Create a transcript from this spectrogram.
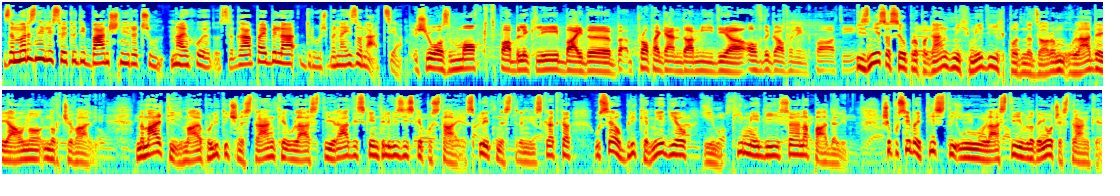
Zamrznili so ji tudi bančni račun, najhuje do vsega pa je bila družbena izolacija. Iz nje so se v propagandnih medijih pod nadzorom vlade javno norčevali. Na Malti imajo politične stranke v lasti radijske in televizijske postaje, spletne strani, skratka vse oblike medijev in ti mediji so jo napadali. Še posebej tisti v lasti vladajoče stranke.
